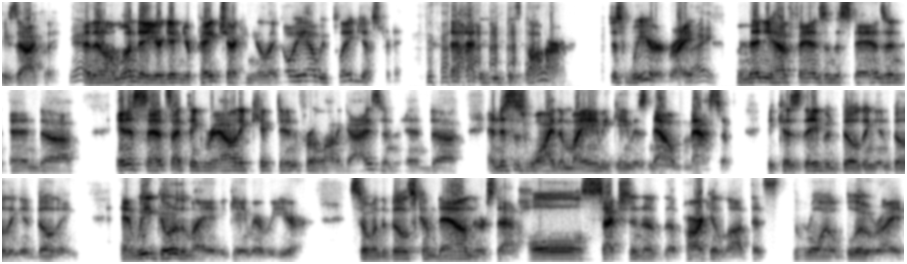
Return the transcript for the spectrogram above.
Exactly. Yeah. And then on Monday, you're getting your paycheck and you're like, oh, yeah, we played yesterday. That had to be bizarre. Just weird, right? right. And then you have fans in the stands. And, and uh, in a sense, I think reality kicked in for a lot of guys. And, and, uh, and this is why the Miami game is now massive because they've been building and building and building. And we go to the Miami game every year. So when the Bills come down, there's that whole section of the parking lot that's the royal blue, right?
